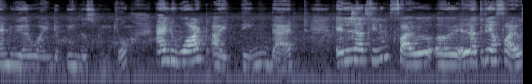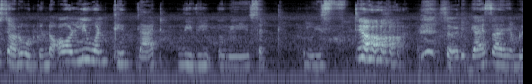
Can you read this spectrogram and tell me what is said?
and we are wind up in this video and what I think that എല്ലാത്തിനും ഫൈവ് എല്ലാത്തിനും ഞാൻ ഫൈവ് സ്റ്റാർ കൊടുക്കുന്നുണ്ട്. Only one clip that we will reset sorry guys ആണ് നമ്മൾ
